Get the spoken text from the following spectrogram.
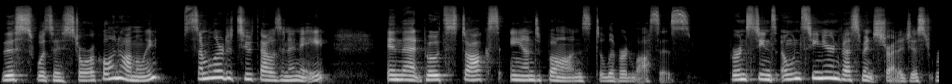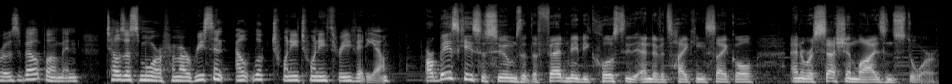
This was a historical anomaly, similar to 2008, in that both stocks and bonds delivered losses. Bernstein's own senior investment strategist, Roosevelt Bowman, tells us more from our recent Outlook 2023 video. Our base case assumes that the Fed may be close to the end of its hiking cycle and a recession lies in store.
